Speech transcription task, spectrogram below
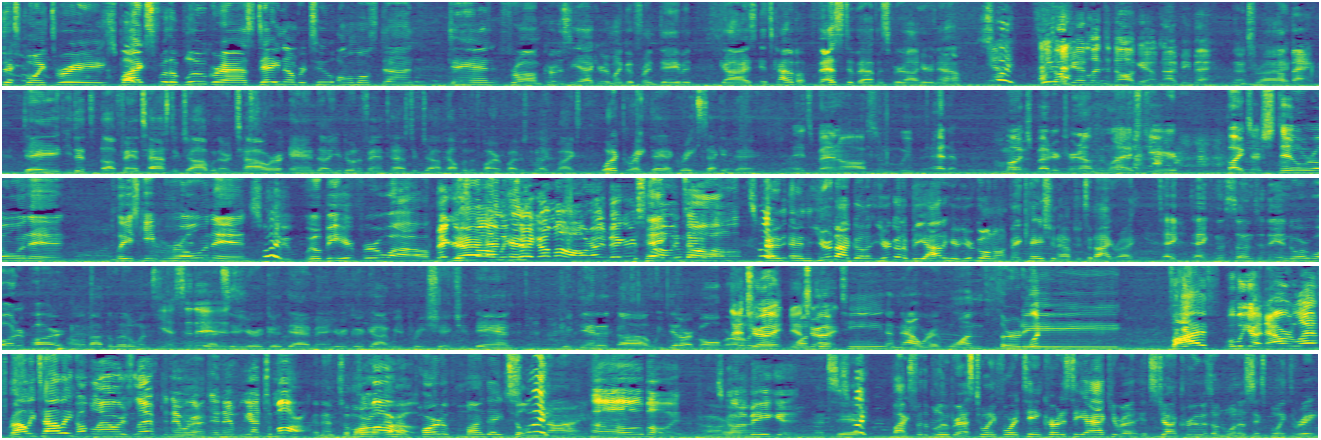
6.3 spikes for the bluegrass day number two almost done dan from courtesy acura and my good friend david guys it's kind of a festive atmosphere out here now Sweet. I told you I'd let the dog out and I'd be back. that's right I'm back. dave you did a fantastic job with our tower and uh, you're doing a fantastic job helping the firefighters collect bikes what a great day a great second day It's been awesome. We've had a much better turnout than last year. Bikes are still rolling in. Please keep them rolling in. We, we'll be here for a while. Bigger Yeah, small, and- we and- take them all, right? Bigger small, Take we 'em take all. them all. and, and you're not gonna you're gonna be out of here you're going on vacation after tonight right Take taking the son to the indoor water park. all about the little ones Yes, it is. That's it. You're a good dad, man. You're a good guy. We appreciate you, Dan. We did it. Uh, we did our goal earlier, That's right. That's right. 115, and now we're at 135. Well, we got an hour left, Rally tally, a couple hours left, and then we're and then we got tomorrow. and then tomorrow, and then part of Monday till Sweet. nine. Oh boy, it's All gonna be good. That's it. Bikes for the Bluegrass 2014, courtesy Acura. It's John Cruz on 106.3.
